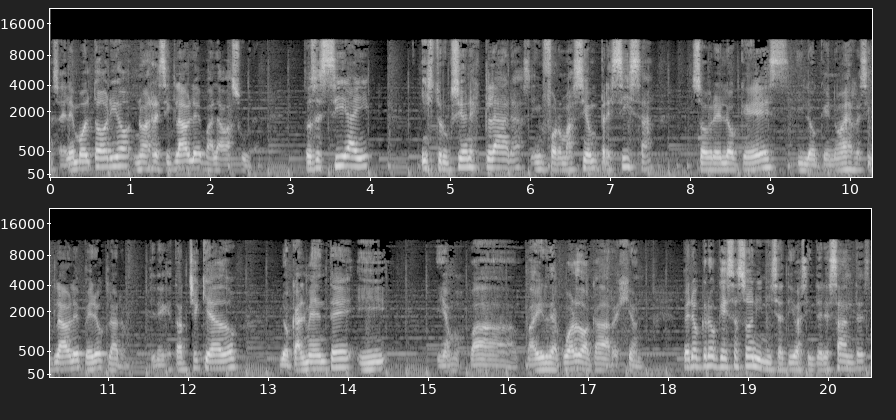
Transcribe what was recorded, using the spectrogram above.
O sea, el envoltorio no es reciclable, va a la basura. Entonces sí hay instrucciones claras, información precisa sobre lo que es y lo que no es reciclable, pero claro, tiene que estar chequeado localmente y digamos, va, va a ir de acuerdo a cada región. Pero creo que esas son iniciativas interesantes,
